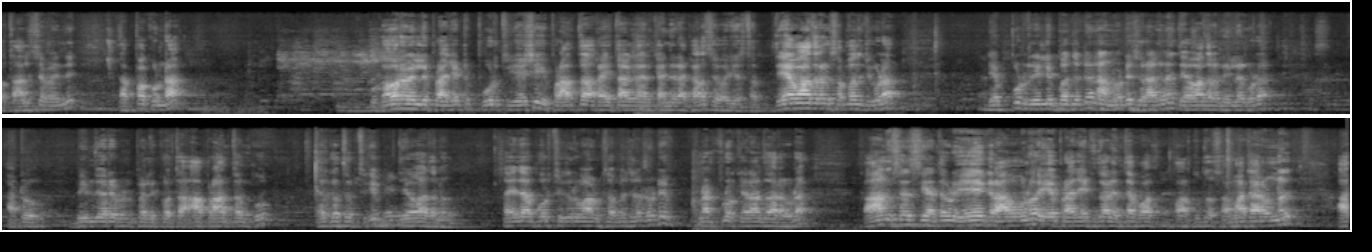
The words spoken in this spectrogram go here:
కొంత ఆలస్యమైంది. తప్పకుండా గౌరవెల్లి ప్రాజెక్టు పూర్తి చేసి ఈ ప్రాంత రైతాంగానికి అన్ని రకాల సేవ చేస్తారు దేవాదరకు సంబంధించి కూడా ఎప్పుడు నీళ్ళు ఇబ్బంది ఉంటే నా నోటీసు రాగానే దేవాదర నీళ్ళను కూడా అటు భీమదేవరేపల్లి కొత్త ఆ ప్రాంతంకు ఎలకతుర్తికి దేవాదలు సైదాపూర్ చిగురుమాకు సంబంధించినటువంటి ఫ్లడ్ ఫ్లో కెనాల్ ద్వారా కూడా కాన్సెన్స్ అంతా కూడా ఏ గ్రామంలో ఏ ప్రాజెక్టు ద్వారా ఎంత పడుతుందో సమాచారం ఉన్నది. ఆ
